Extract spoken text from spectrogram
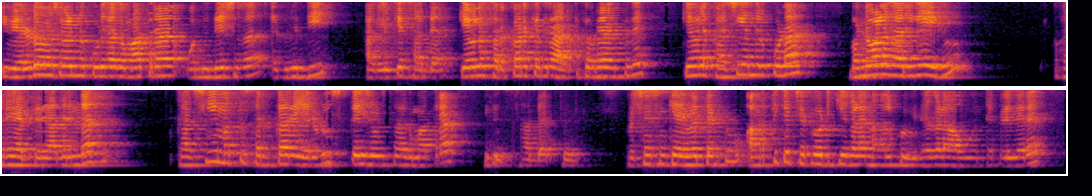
ಇವೆರಡು ಅಂಶಗಳನ್ನು ಕೂಡಿದಾಗ ಮಾತ್ರ ಒಂದು ದೇಶದ ಅಭಿವೃದ್ಧಿ ಆಗ್ಲಿಕ್ಕೆ ಸಾಧ್ಯ. ಕೇವಲ ಸರ್ಕಾರಕ್ಕೆ ಅಂದ್ರೆ ಆರ್ಥಿಕ ಹೊರೆ ಆಗ್ತದೆ, ಕೇವಲ ಖಾಸಗಿ ಅಂದ್ರೂ ಕೂಡ ಬಂಡವಾಳದಾರಿಗೆ ಇದು ಹೊರೆಯಾಗ್ತದೆ. ಆದ್ದರಿಂದ ಖಾಸಗಿ ಮತ್ತು ಸರ್ಕಾರ ಎರಡೂ ಕೈ ಜೋಡಿಸಿದಾಗ ಮಾತ್ರ ಇದು ಸಾಧ್ಯ ಆಗ್ತದೆ. ಪ್ರಶ್ನೆ ಸಂಖ್ಯೆ ಐವತ್ತೆಂಟು, ಆರ್ಥಿಕ ಚಟುವಟಿಕೆಗಳ ನಾಲ್ಕು ವಿಧಗಳಾವು ಅಂತ ಕೇಳಿದರೆ,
